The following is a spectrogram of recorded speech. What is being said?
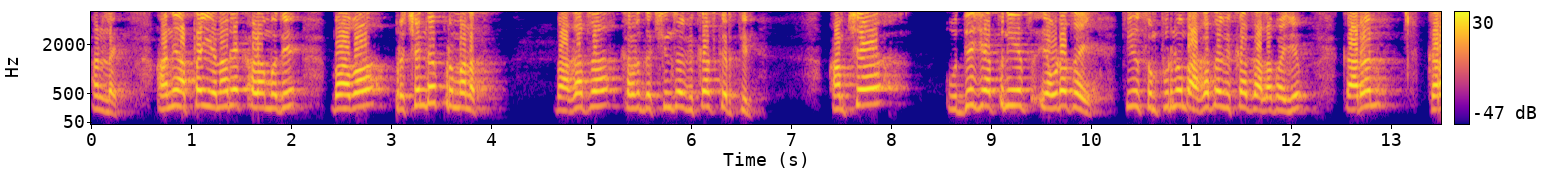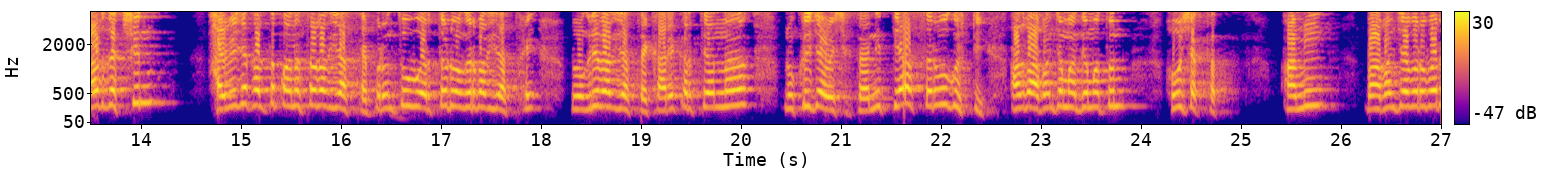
आणला आहे आणि आता येणाऱ्या काळामध्ये बाबा प्रचंड प्रमाणात भागाचा कराड दक्षिणचा विकास करतील. आमच्या उद्देश यातून हेच एवढाच आहे की संपूर्ण भागाचा विकास झाला पाहिजे. कारण कराड दक्षिण हायवेच्या खालचा पानस्थळ भाग जास्त आहे परंतु वरचं डोंगर भाग जास्त आहे डोंगरी भाग जास्त आहे. कार्यकर्त्यांना नोकरीची आवश्यकता आहे आणि त्या सर्व गोष्टी आज बाबांच्या माध्यमातून होऊ शकतात. आम्ही बाबांच्या बरोबर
